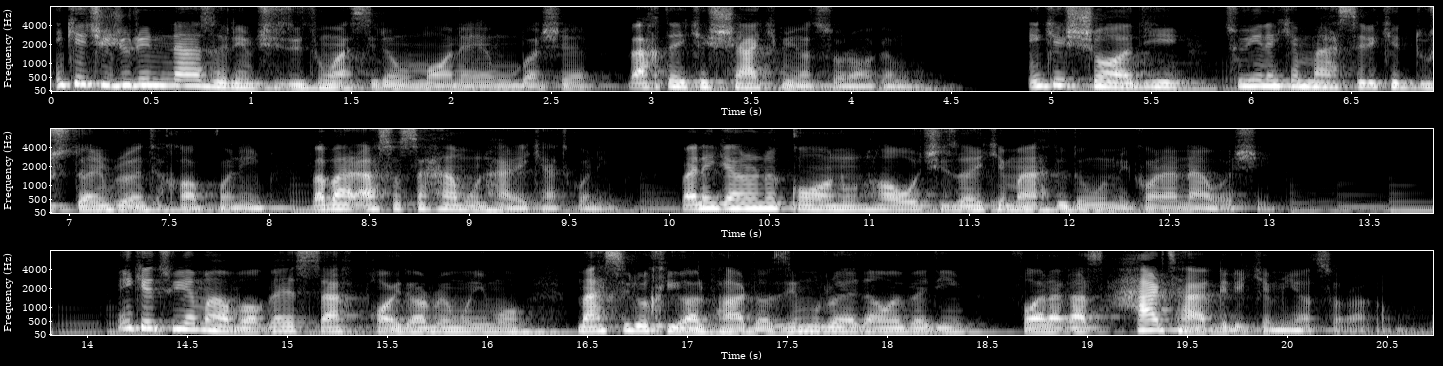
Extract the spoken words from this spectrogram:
اینکه چجوری نذاریم چیزی تو مسیرمون مانعمون باشه وقتی که شک میاد سراغمون. اینکه شادی تو اینه که مسیری که دوست داریم رو انتخاب کنیم و بر اساس همون حرکت کنیم. و نگران قانون ها و چیزهایی که محدودمون می‌کنن نباشیم. اینکه توی مواقع سخت پایدار بمونیم و مسیر و خیال پردازیمون رو ادامه بدیم فارغ از هر تغییری که میاد سراغمون.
